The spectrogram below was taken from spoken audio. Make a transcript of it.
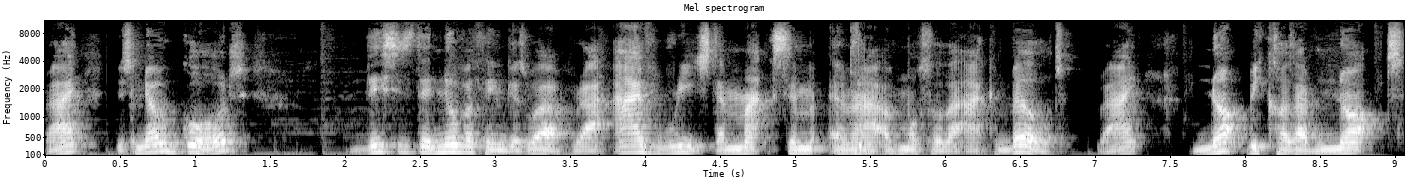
right? There's no good. This is the another thing as well, right? I've reached a maximum amount of muscle that I can build, right? not because I've not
